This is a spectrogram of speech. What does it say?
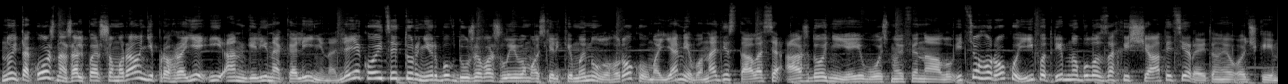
Ну і також, на жаль, першому раунді програє і Ангеліна Калініна, для якої цей турнір був дуже важливим, оскільки минулого року в Майамі вона дісталася аж до однієї восьмої фіналу, і цього року їй потрібно було захищати ці рейтингові очки.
